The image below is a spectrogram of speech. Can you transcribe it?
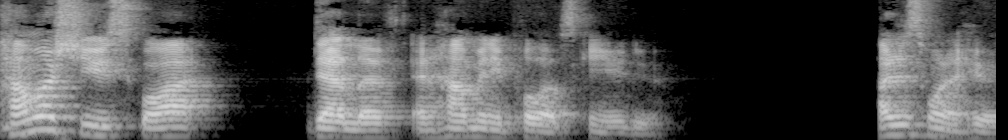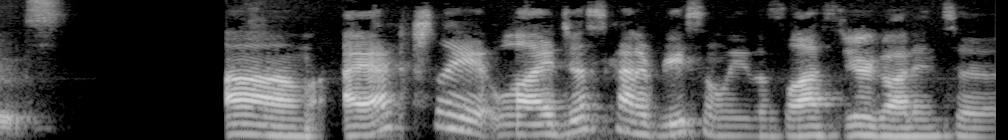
how much do you squat, deadlift, and how many pull ups can you do? I just want to hear this. Um, I actually, well, I just kind of recently, this last year, got into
